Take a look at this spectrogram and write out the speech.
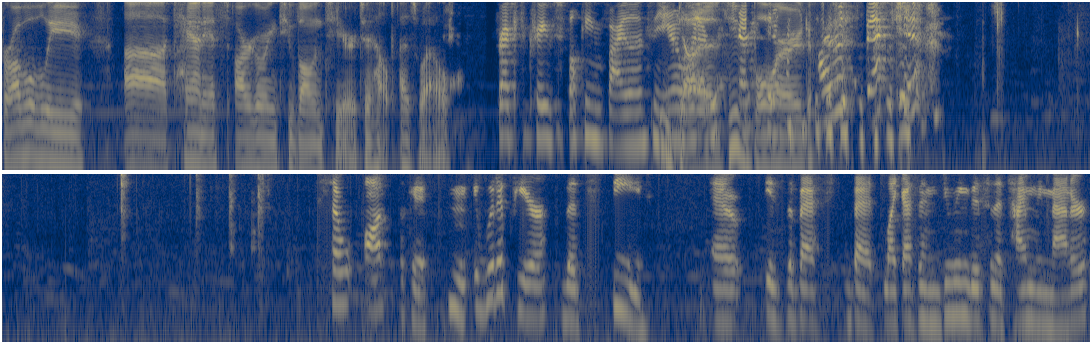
probably uh, Tanis are going to volunteer to help as well. Rex craves fucking violence, and He you know what? I does. He's respect him. bored. I respect him. So on okay, hmm, it would appear that speed uh, is the best bet. Like as in doing this in a timely manner,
